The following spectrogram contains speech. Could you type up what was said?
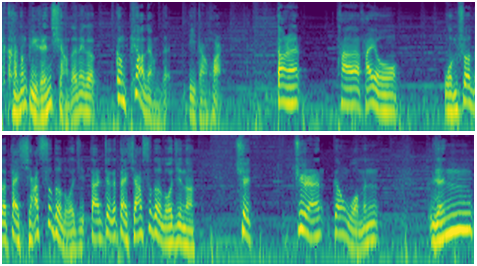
可能比人想的那个更漂亮的一张画。当然，它还有我们说的带瑕疵的逻辑，但是这个带瑕疵的逻辑呢，却居然跟我们人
